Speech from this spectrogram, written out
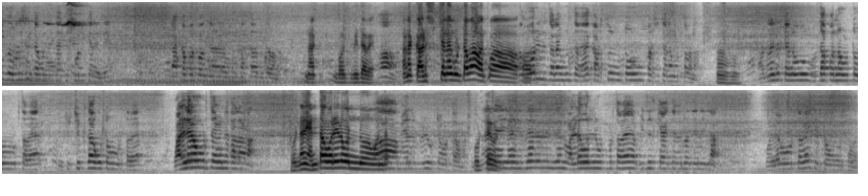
ಈಗ ರೀಸೆಂಟಾಗಿ ಅಕ್ಕಪಕ್ಕ ಒಂದು ಮಕ್ಕಳು ಬಿದ್ದಾವಣ ನಾಲ್ಕು ಬೌತ್ ಬಿದ್ದಾವೆ. ಅಣ್ಣ ಕಡ್ಸು ಚೆನ್ನಾಗಿ ಉಂಟವ ಅಥವಾ ಓರಿನ ಚೆನ್ನಾಗಿ ಬಿಡ್ತವೆ ಕಡ್ಸು ಊಟವು ಕಡ್ಸು ಚೆನ್ನಾಗಿ ಹಾಂ ಅದರಲ್ಲಿ ಕೆಲವು ಉದ್ದಾಪನ್ನ ಊಟವು ಉಡ್ತವೆ ಚಿಕ್ಕ ಚಿಕ್ಕದಾಗಿ ಊಟವು ಉಡ್ತವೆ ಒಳ್ಳೆಯ ಉಡ್ತವೆ ಕಾಲ ಅಣ್ಣ ಒಟ್ನಲ್ಲಿ ಎಂಥ ಊರಿನ ಒಂದು ಒಂದು ಮೇಲೆ ಬಿಳಿ ಹುಟ್ಟೆ ಹುಟ್ಟೆ ಇದರಲ್ಲಿ ಇದೇನು ಒಳ್ಳೆ ಊರಿನ ಉಟ್ಬಿಡ್ತಾವೆ ಬಿದ್ದಿದ್ದು ಕಾಯ್ತೇವೆ ಅನ್ನೋದೇನಿಲ್ಲ. ಒಳ್ಳೆ ಉಡ್ತವೆ ಕೆಟ್ಟ ಉಡ್ತವೆ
